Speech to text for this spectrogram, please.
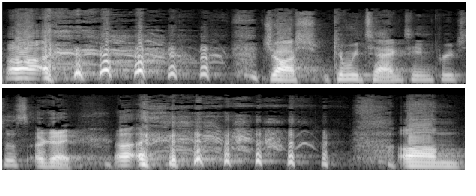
Uh, Josh, can we tag team preach this? Okay. Uh, um,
